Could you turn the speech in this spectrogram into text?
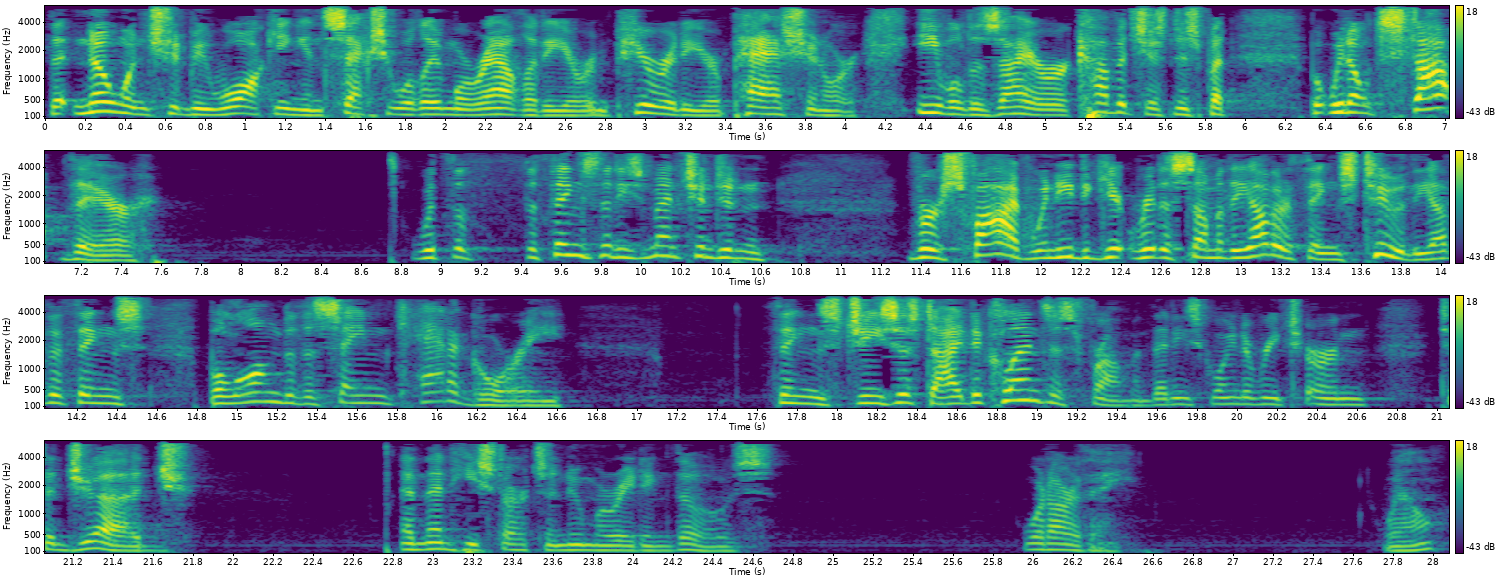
that no one should be walking in sexual immorality or impurity or passion or evil desire or covetousness, but, but we don't stop there. With the, the things that he's mentioned in verse 5, we need to get rid of some of the other things too. The other things belong to the same category. Things Jesus died to cleanse us from and that he's going to return to judge. And then he starts enumerating those. What are they? Well,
